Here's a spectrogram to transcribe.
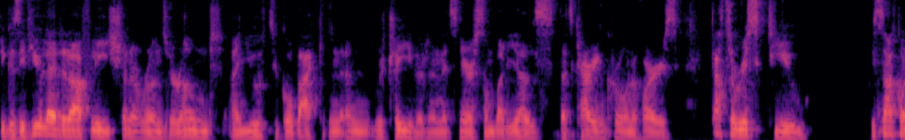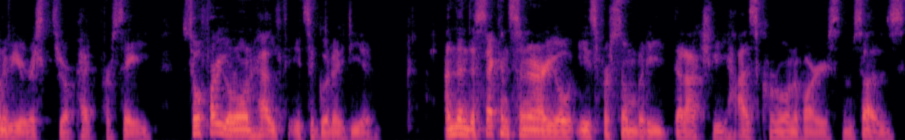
Because if you let it off leash and it runs around and you have to go back and, and retrieve it and it's near somebody else that's carrying coronavirus, that's a risk to you. It's not going to be a risk to your pet per se. So, for your own health, it's a good idea. And then the second scenario is for somebody that actually has coronavirus themselves.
